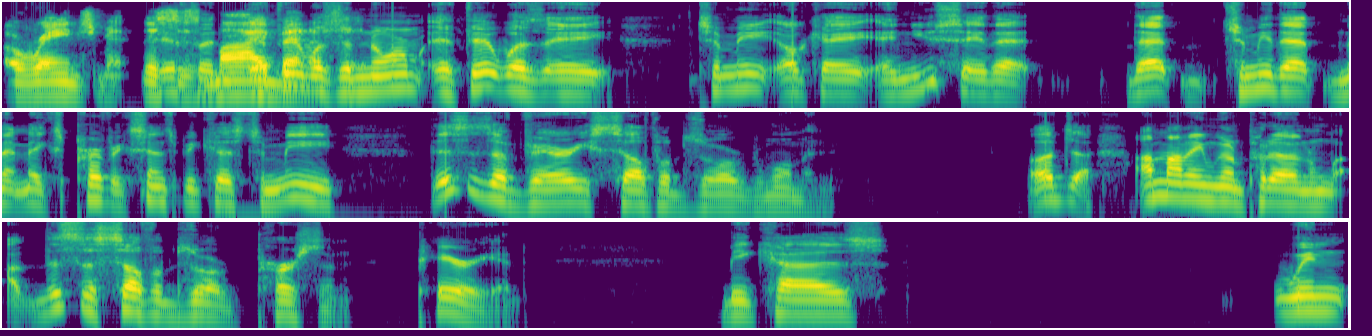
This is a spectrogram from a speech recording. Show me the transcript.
arrangement this if is it, my if benefit. it was a norm if it was a to me okay and you say that that to me that that makes perfect sense because to me this is a very self-absorbed woman. I'm not even going to put on. This is a self-absorbed person. Period. Because when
